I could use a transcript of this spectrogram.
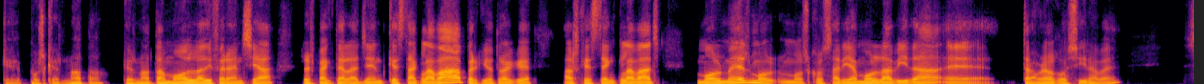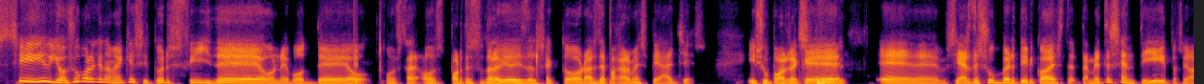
que, pues, que es nota, que es nota molt la diferència respecte a la gent que està clavada, perquè jo trobo que els que estem clavats molt més, molt, mos costaria molt la vida eh, treure alguna cosa així, no bé? Sí, jo suposo que també que si tu eres fill de, o nebot de, o, o, o portes tota la vida dins del sector, has de pagar més peatges. I suposa que Sí. eh, si has de subvertir coses, també té sentit. O sigui,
